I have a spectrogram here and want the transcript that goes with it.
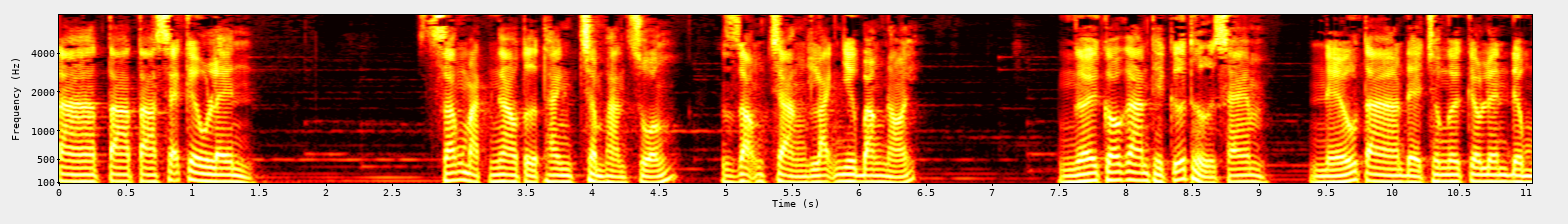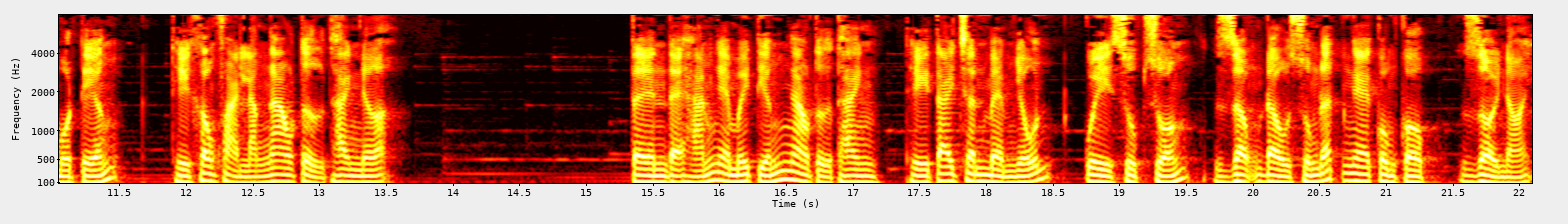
ta ta ta sẽ kêu lên. Sắc mặt Ngao Tử Thanh trầm hẳn xuống, giọng chàng lạnh như băng nói. Ngươi có gan thì cứ thử xem, nếu ta để cho ngươi kêu lên được một tiếng, thì không phải là Ngao Tử Thanh nữa. Tên đại hán nghe mấy tiếng Ngao Tử Thanh thì tay chân mềm nhũn quỳ sụp xuống rộng đầu xuống đất nghe cồm cộp rồi nói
